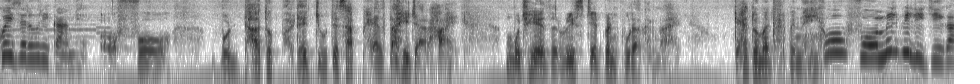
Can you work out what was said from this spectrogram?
कोई ज़रूरी काम है। ओफो बुढ़ा तो फटे जूते सा फैलता ही जा रहा है। मुझे ये ज़रूरी स्टेटमेंट पूरा करना है। कह तो मैं घर पे नहीं हूँ। फॉर्मिल भी लीजिएगा।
